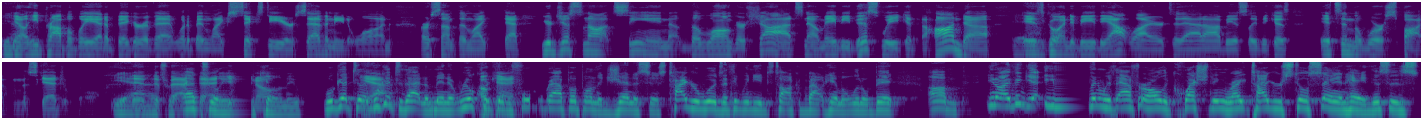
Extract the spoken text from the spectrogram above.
Yeah. You know, he probably at a bigger event would have been like 60 or 70 to 1 or something like that. You're just not seeing the longer shots. Now, maybe this week at the Honda Yeah. is going to be the outlier to that, obviously, because it's in the worst spot in the schedule. Yeah, the that's, right. fact that's that, really you know- killing me. We'll get to Yeah. we'll get to that in a minute. Real quick Okay. before we wrap up on the Genesis, Tiger Woods. I think we need to talk about him a little bit. Um, you know, I think even with after all the questioning, right? Tiger's still saying, "Hey, this is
